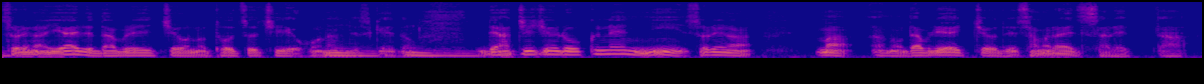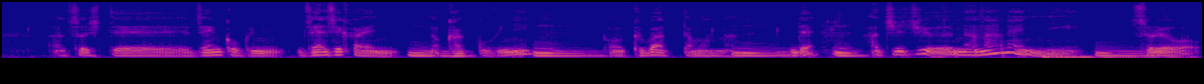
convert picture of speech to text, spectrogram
それがいわゆる WHO の疼痛治療法なんですけれどで86年にそれが、まあ、あの WHO でサマライズされたそして全国に全世界の各国にこの配ったものなんで,、で87年にそれを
